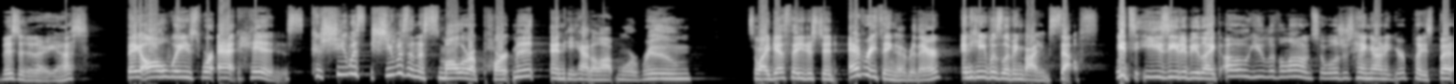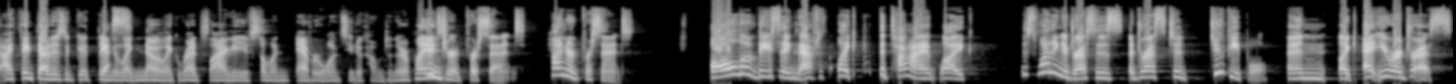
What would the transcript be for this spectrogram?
visited, I guess. They always were at his cuz she was she was in a smaller apartment and he had a lot more room. So I guess they just did everything over there and he was living by himself it's easy to be like, oh, you live alone, so we'll just hang out at your place. But I think that is a good thing Yes. to like know, like red flaggy if someone never wants you to come to their place. 100%. 100%. All of these things after, like at the time, like this wedding address is addressed to two people and like at your address.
